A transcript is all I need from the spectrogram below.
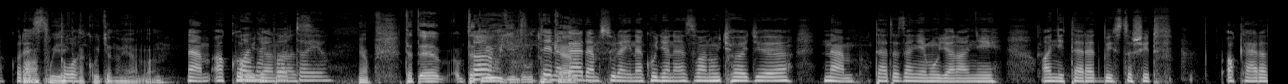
akkor A ez po- Pujéknak ugyanolyan van. Nem, akkor Holnap ugyanaz. pótoljuk. Tehát, ö, tehát Ah, mi úgy indultunk Tényleg el... Ádám szüleinek ugyanez van, úgyhogy nem. Tehát az enyém ugyanannyi annyi teret biztosít, akár a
